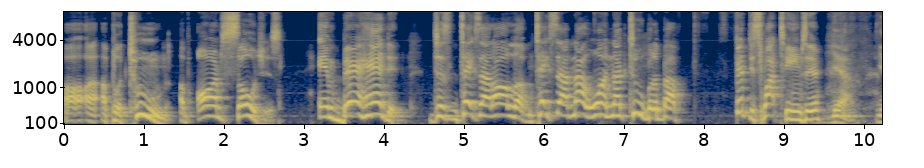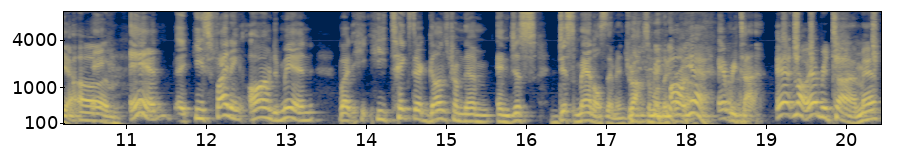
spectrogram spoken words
a, a, a platoon of armed soldiers and barehanded just takes out all of them, takes out not one, not two, but about fifty SWAT teams here. Yeah, yeah. Um, and, and he's fighting armed men, but he, he takes their guns from them and just dismantles them and drops them on the ground. Oh, yeah. every time. Eh, no, every time, man.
